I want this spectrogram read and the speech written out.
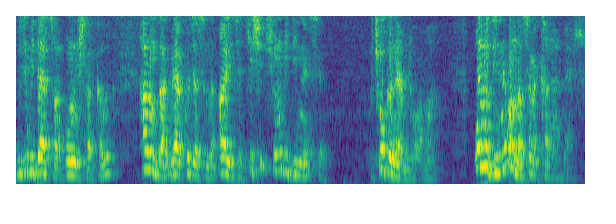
Bizim bir ders var 13 dakikalık. Hanımdan veya kocasından ayrılacak kişi şunu bir dinlesin. Çok önemli o ama. Onu dinle ondan sonra karar ver.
